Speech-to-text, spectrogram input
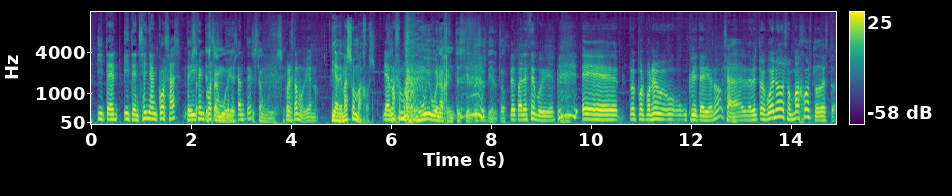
y te, y te enseñan cosas, te dicen Está- cosas bien, interesantes. está muy bien, sí. Pues está muy bien, ¿no? Y además son majos. Y además somos- Muy buena gente, es cierto, eso es cierto. me parece muy bien. Eh, por, por poner un, un criterio, ¿no? O sea, el evento es bueno, son majos, todo esto.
